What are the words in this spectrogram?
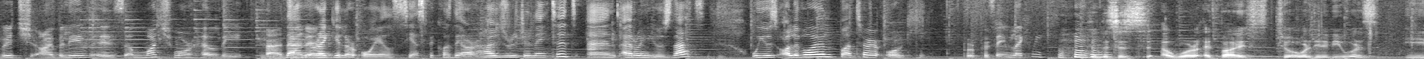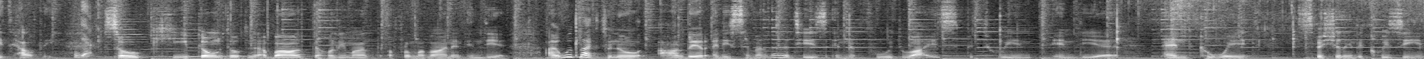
which I believe is a much more healthy mm-hmm. fat Than regular oils, yes, because they are hydrogenated, and I don't use that. Mm-hmm. We use olive oil, butter, or ghee. Perfect. Same like me. So this is our advice to our daily viewers: eat healthy. Yeah. So keep going talking about the holy month of Ramadan in India. I would like to know: Are there any similarities in the food-wise between India and Kuwait, especially in the cuisine,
